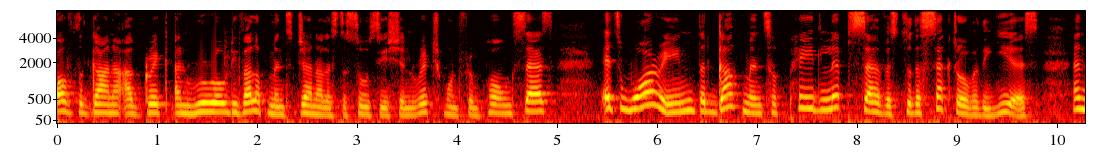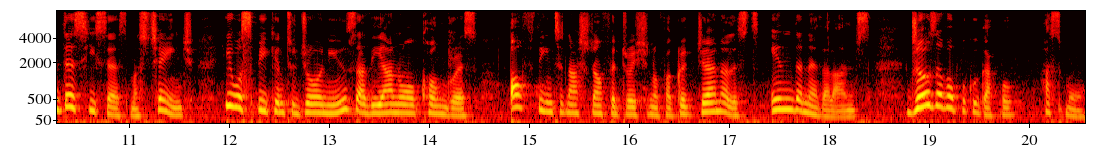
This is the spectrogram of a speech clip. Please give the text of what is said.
of the Ghana Agric and Rural Development Journalists Association, Richmond Frimpong, says it's worrying that governments have paid lip service to the sector over the years, and this, he says, must change. He was speaking to Joy News at the annual Congress of the International Federation of Agric Journalists in the Netherlands. Joseph Opoku-Gakpo has more.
